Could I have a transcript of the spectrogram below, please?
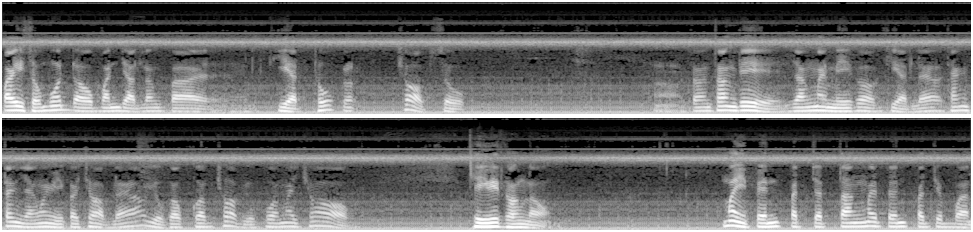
ไปสมมติเราบัญญัติลงไปเกลียดทุกข์ชอบสุข ตอนทั้งที่ยังไม่มีก็เกลียดแล้ว ทั้งทั้งยังไม่มีก็ชอบแล้ว อยู่กับความชอบอยู่ความไม่ชอบ ชีวิตของเรา ไม่เป็นปัจจตังไม่เป็นปัจจุบัน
